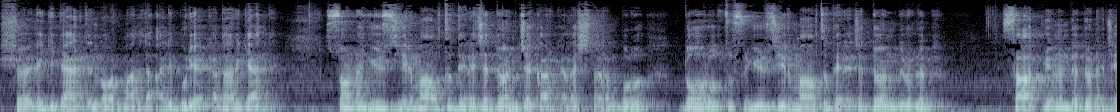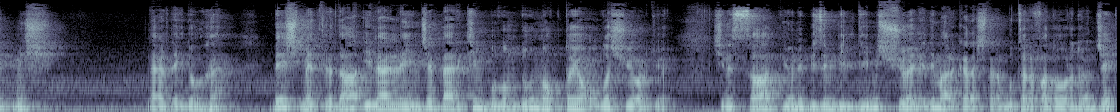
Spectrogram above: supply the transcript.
şöyle giderdi normalde Ali buraya kadar geldi. Sonra 126 derece dönecek arkadaşlarım. Bu doğrultusu 126 derece döndürülüp saat yönünde dönecekmiş. Neredeydi o? Heh. 5 metre daha ilerleyince Berk'in bulunduğu noktaya ulaşıyor diyor. Şimdi saat yönü bizim bildiğimiz şöyle değil mi arkadaşlarım? Bu tarafa doğru dönecek.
